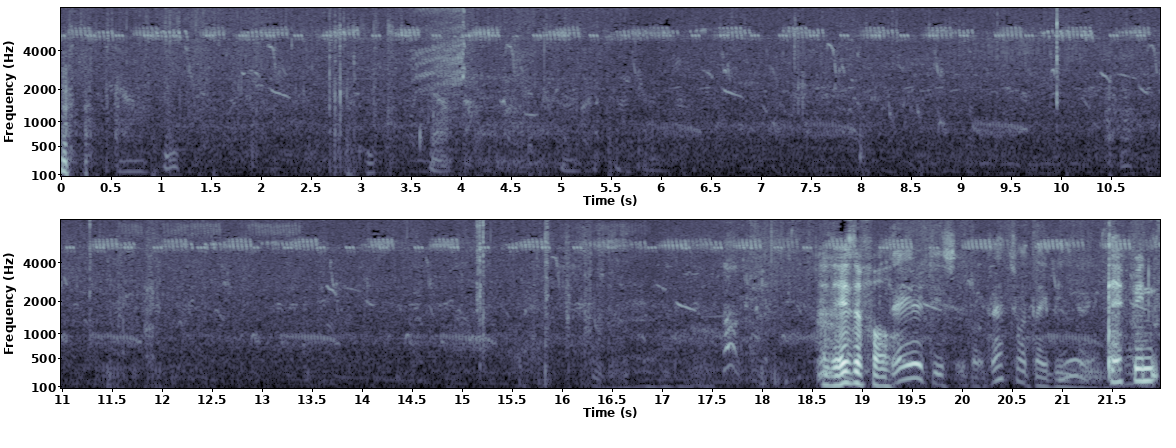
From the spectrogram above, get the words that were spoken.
Yeah. There's the foal. There it is. That's what they've been doing. They've been.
